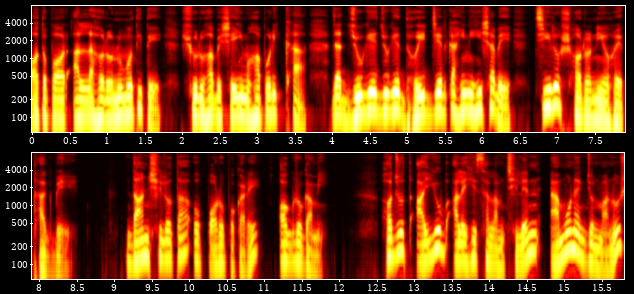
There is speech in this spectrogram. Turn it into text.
অতপর আল্লাহর অনুমতিতে শুরু হবে সেই মহাপরীক্ষা যা যুগে যুগে ধৈর্যের কাহিনী হিসাবে চিরস্মরণীয় হয়ে থাকবে। দানশীলতা ও পরোপকারে অগ্রগামী। হজরত আইয়ুব আলহিসাল্লাম ছিলেন এমন একজন মানুষ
